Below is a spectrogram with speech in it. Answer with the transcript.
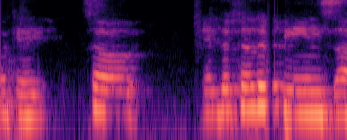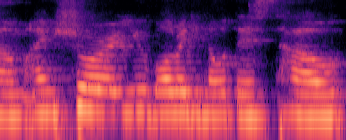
Okay so in the philippines um, i'm sure you've already noticed how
